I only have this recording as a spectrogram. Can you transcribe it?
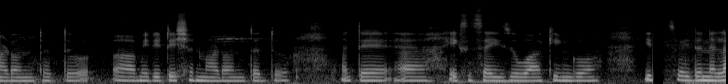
ಮಾಡೋವಂಥದ್ದು ಮೆಡಿಟೇಷನ್ ಮಾಡೋವಂಥದ್ದು, ಮತ್ತು ಎಕ್ಸಸೈಸು ವಾಕಿಂಗು ಸೊ ಇದನ್ನೆಲ್ಲ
